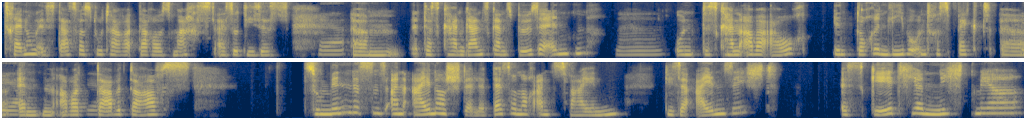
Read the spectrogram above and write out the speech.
Trennung ist das, was du daraus machst. Also dieses, ja. ähm, das kann ganz, ganz böse enden. Mhm. Und das kann aber auch in, doch in Liebe und Respekt äh, ja. enden. Aber ja. da bedarf es zumindest an einer Stelle, besser noch an zweien, diese Einsicht, es geht hier nicht mehr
